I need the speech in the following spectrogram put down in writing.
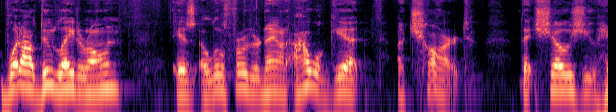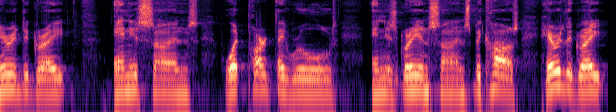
what I'll do later on is a little further down. I will get a chart that shows you Herod the Great and his sons, what part they ruled, and his grandsons, because Herod the Great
